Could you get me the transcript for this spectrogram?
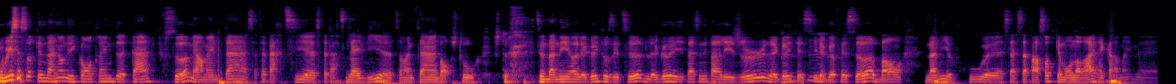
Oui, c'est sûr qu'une année, on a des contraintes de temps et tout ça, mais en même temps, ça fait partie, euh, ça fait partie de la vie. euh, en même temps, bon, je trouve, une année, ah, le gars est aux études, le gars est passionné par les jeux, le gars il fait ci, le Mhm. gars fait ça. Bon, une il y a beaucoup, euh, ça, ça fait en sorte que mon horaire est quand même, euh,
